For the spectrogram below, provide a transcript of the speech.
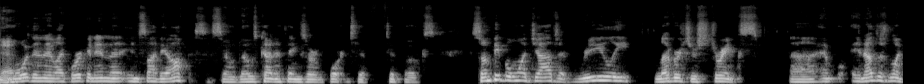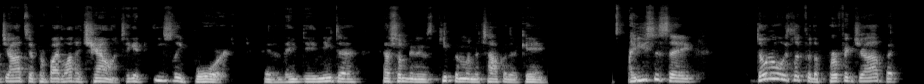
yeah. more than they like working in the inside the office. So those kind of things are important to, to folks. Some people want jobs that really leverage their strengths, uh, and, and, others want jobs that provide a lot of challenge. They get easily bored. You know, they, they need to have something to keep them on the top of their game. I used to say, don't always look for the perfect job, but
